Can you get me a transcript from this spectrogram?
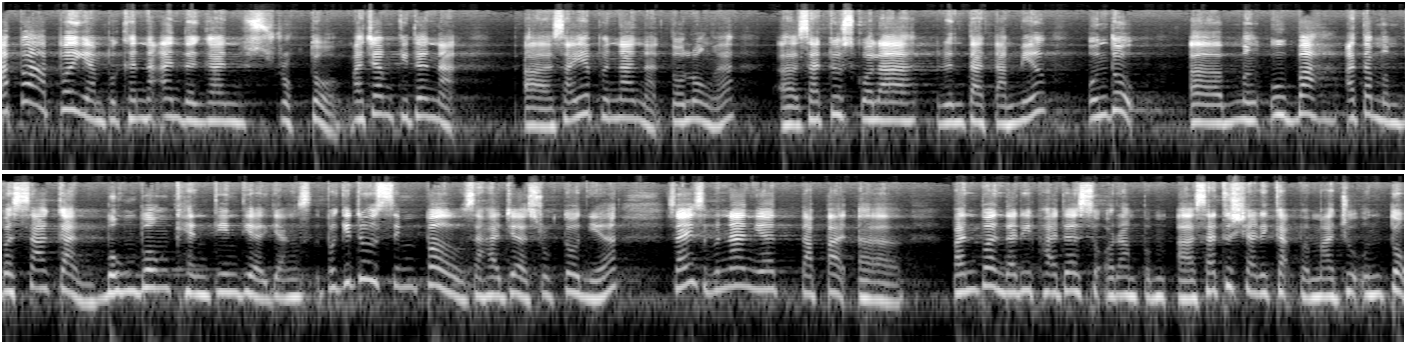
apa-apa yang berkenaan dengan struktur. Macam kita nak, uh, saya pernah nak tolong uh, uh, satu sekolah rentas Tamil untuk uh, mengubah atau membesarkan bongbong kantin dia yang begitu simple sahaja strukturnya. Saya sebenarnya dapat uh, bantuan daripada seorang uh, satu syarikat pemaju untuk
